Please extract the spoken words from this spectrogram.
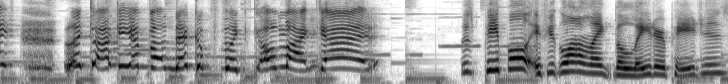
like, like talking about Nico, like, oh my god. There's people, if you go on like the later pages,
